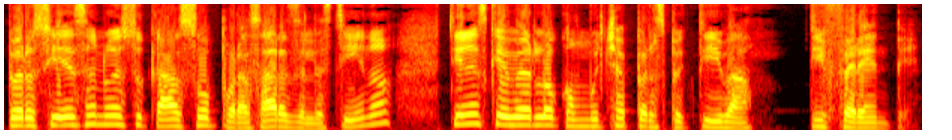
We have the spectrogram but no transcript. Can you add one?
Pero si ese no es tu caso por azares del destino, tienes que verlo con mucha perspectiva diferente.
